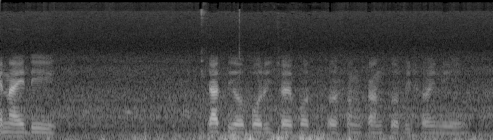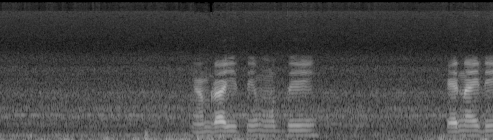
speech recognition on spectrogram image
এনআইডি জাতীয় পরিচয়পত্র সংক্রান্ত বিষয় নিয়ে। আমরা ইতিমধ্যে এনআইডি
